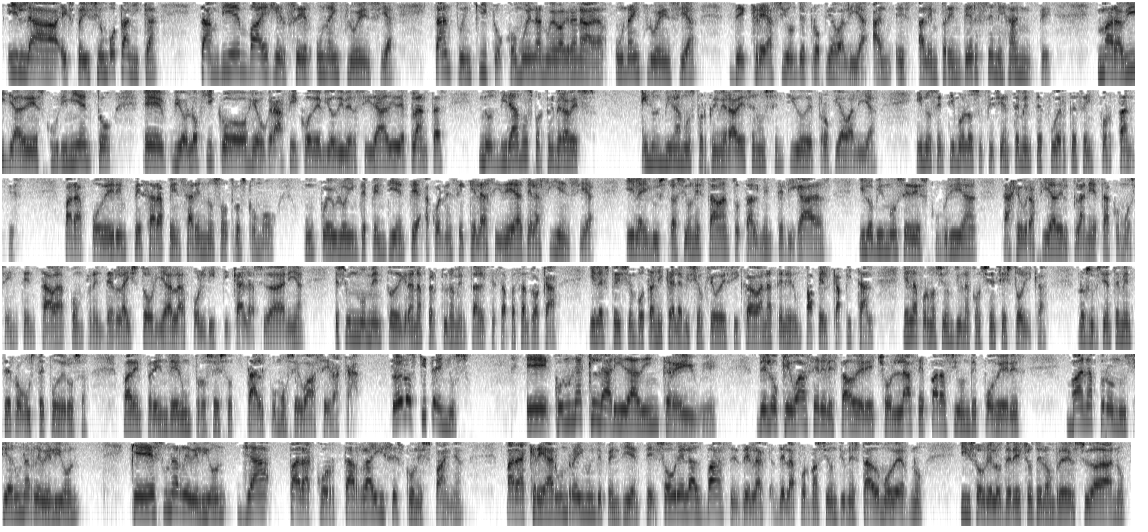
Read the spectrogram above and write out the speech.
Y la expedición botánica también va a ejercer una influencia, tanto en Quito como en la Nueva Granada, una influencia de creación de propia valía. Al, emprender semejante maravilla de descubrimiento eh, biológico, geográfico, de biodiversidad y de plantas, nos miramos por primera vez. Y nos miramos por primera vez en un sentido de propia valía y nos sentimos lo suficientemente fuertes e importantes para poder empezar a pensar en nosotros como un pueblo independiente. Acuérdense que las ideas de la ciencia y la ilustración estaban totalmente ligadas y lo mismo se descubría la geografía del planeta como se intentaba comprender la historia, la política, la ciudadanía. Es un momento de gran apertura mental que está pasando acá y la expedición botánica y la misión geodésica van a tener un papel capital en la formación de una conciencia histórica lo suficientemente robusta y poderosa para emprender un proceso tal como se va a hacer acá. Todos los quiteños, eh, con una claridad increíble de lo que va a ser el Estado de Derecho, la separación de poderes, van a pronunciar una rebelión que es una rebelión ya para cortar raíces con España, para crear un reino independiente sobre las bases de la, de la formación de un Estado moderno y sobre los derechos del hombre del ciudadano.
